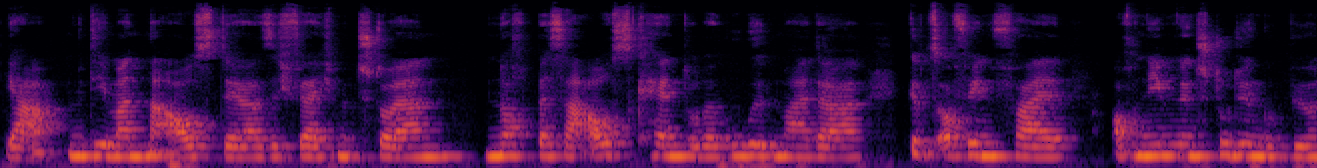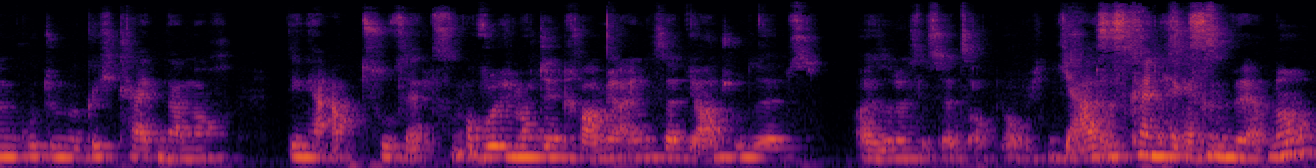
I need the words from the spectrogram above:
ja, mit jemandem aus, der sich vielleicht mit Steuern noch besser auskennt oder googelt mal. Da gibt's auf jeden Fall auch neben den Studiengebühren gute Möglichkeiten, da noch Dinge abzusetzen. Obwohl ich mache den Kram ja eigentlich seit Jahren schon selbst. Also das ist jetzt auch, glaube ich, nicht Ja, es ist kein das Hexenwerk. ne?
